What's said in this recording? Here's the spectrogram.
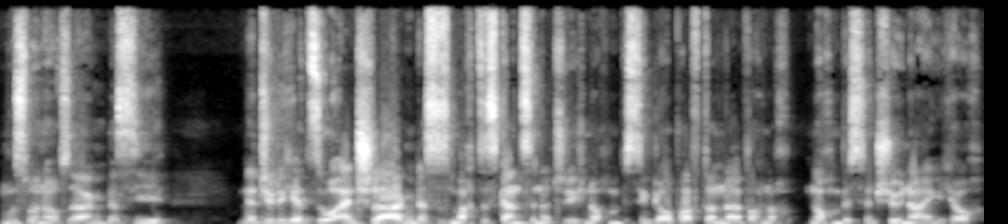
Muss man auch sagen, dass sie natürlich jetzt so einschlagen, dass es macht das Ganze natürlich noch ein bisschen glaubhafter und einfach noch, noch ein bisschen schöner eigentlich auch,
